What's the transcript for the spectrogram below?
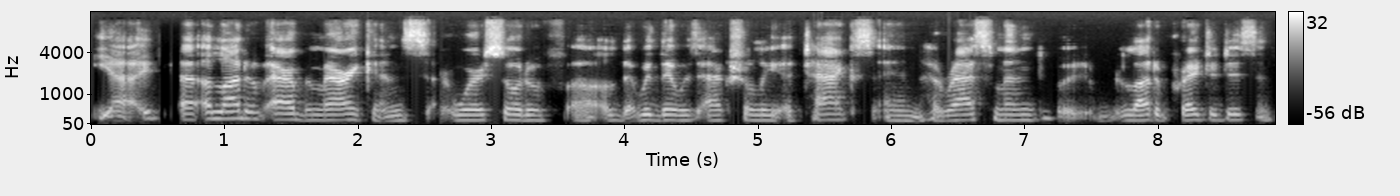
Yeah, it, a lot of Arab Americans were sort of, uh, there was actually attacks and harassment, a lot of prejudice. And,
